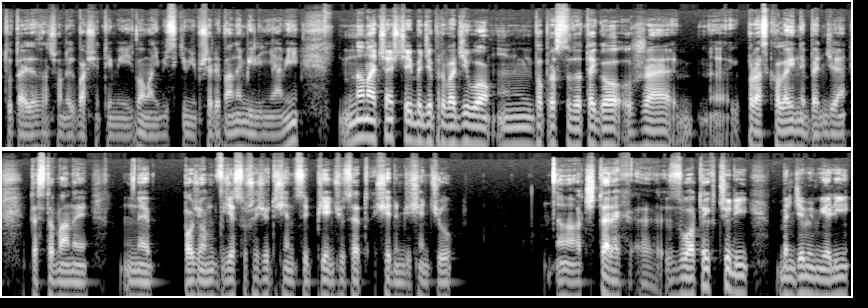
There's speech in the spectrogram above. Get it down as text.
tutaj zaznaczonych właśnie tymi dwoma niebieskimi przerywanymi liniami, no najczęściej będzie prowadziło mm, po prostu do tego, że e, po raz kolejny będzie testowany poziom 26 574 zł, czyli będziemy mieli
